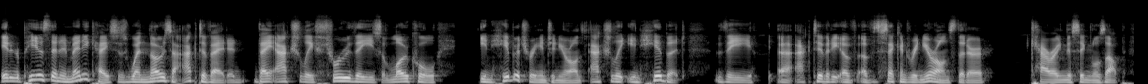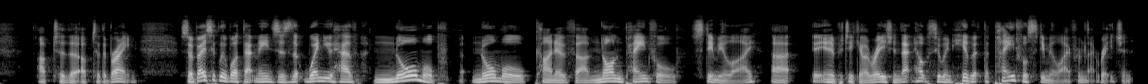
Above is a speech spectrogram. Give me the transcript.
It appears that in many cases when those are activated they actually through these local inhibitory interneurons actually inhibit the uh, activity of, of secondary neurons that are carrying the signals up up to the up to the brain. So basically, what that means is that when you have normal normal kind of um, non-painful stimuli uh, in a particular region, that helps to inhibit the painful stimuli from that region.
